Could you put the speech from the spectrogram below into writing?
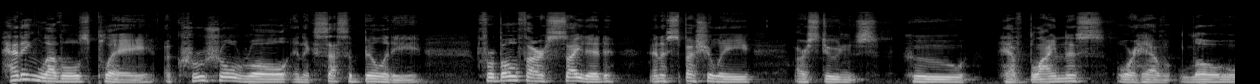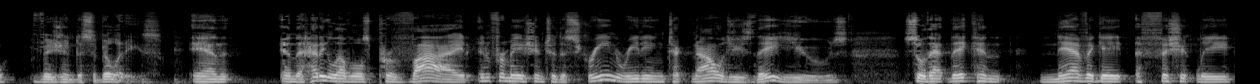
heading levels play a crucial role in accessibility for both our sighted and especially our students who have blindness or have low vision disabilities. And and the heading levels provide information to the screen reading technologies they use so that they can navigate efficiently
